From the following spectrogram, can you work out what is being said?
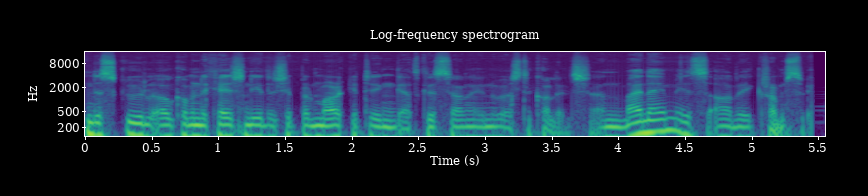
in the School of Communication Leadership and Marketing at Kristiania University College. And my name is Arne Krumsvik.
